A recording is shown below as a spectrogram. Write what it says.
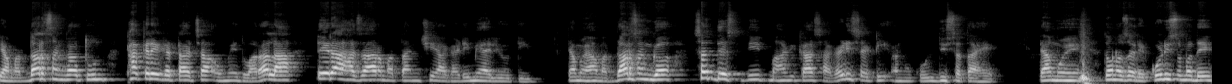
या मतदारसंघातून ठाकरे गटाच्या उमेदवाराला तेरा हजार मतांची आघाडी मिळाली होती. त्यामुळे हा मतदारसंघ सद्यस्थितीत महाविकास आघाडीसाठी अनुकूल दिसत आहे. त्यामुळे दोन हजार एकोणीसमध्ये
